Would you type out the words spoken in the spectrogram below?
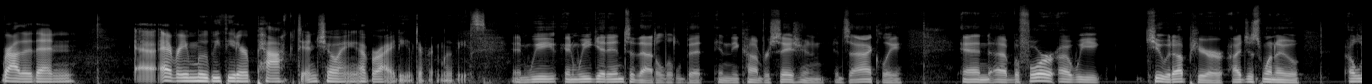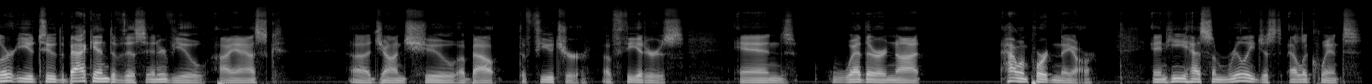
rather than uh, every movie theater packed and showing a variety of different movies. And we and we get into that a little bit in the conversation exactly. And uh, before uh, we cue it up here, I just want to alert you to the back end of this interview. I ask uh, Jon Chu about the future of theaters and whether or not how important they are. And he has some really just eloquent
